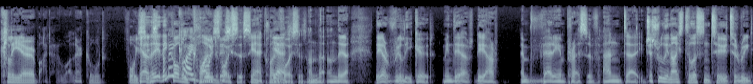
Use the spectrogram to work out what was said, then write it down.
clear. I don't know what they're called. Voices. Yeah, they, they Are call them cloud voices? voices. Yeah, cloud Yes. voices and that on there. They are really good. I mean, they are they are um, very impressive and uh, just really nice to listen to to read.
